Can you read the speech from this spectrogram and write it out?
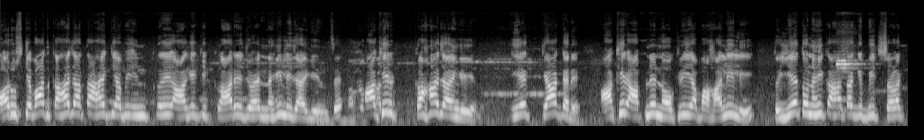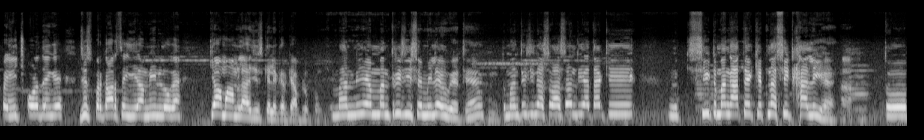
और उसके बाद कहा जाता है कि अभी इनके आगे की कार्य जो है नहीं ली जाएगी इनसे आखिर कहाँ जाएँगे ये लोग? ये क्या करे? आखिर आपने नौकरी या बहाली ली? तो ये तो नहीं कहा था कि बीच सड़क पे ही छोड़ देंगे जिस प्रकार से ये अमीन लोग हैं। क्या मामला है जिसके लेकर के आप लोग पहुँचे? माननीय मंत्री जी से मिले हुए थे। तो मंत्री जी ने आश्वासन दिया था कि सीट मंगाते हैं कितना सीट खाली है। तो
